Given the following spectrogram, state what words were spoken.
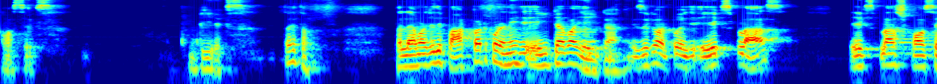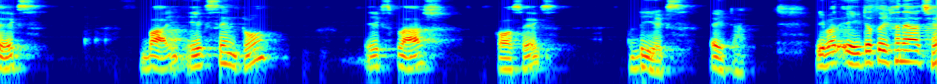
cos x dx, তাই তো? তাহলে আমরা যদি পার্ট পার্ট করে নিই যে এইটা বা এইটা ইজ ইকুয়াল টু এই যে x plus x plus cos x by x into x plus cos x dx এইটা। এবার এইটা তো এখানে আছে,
